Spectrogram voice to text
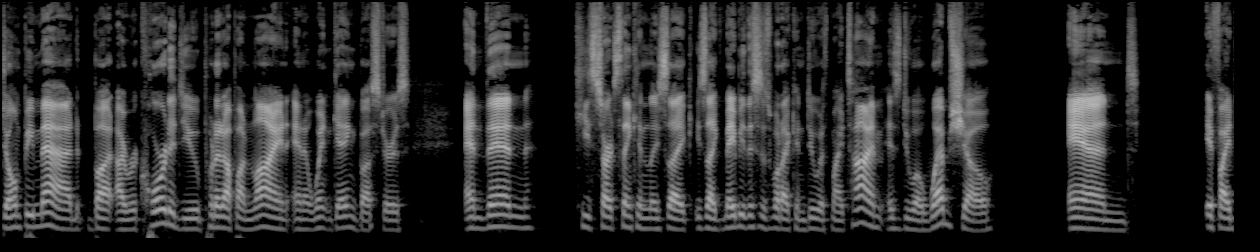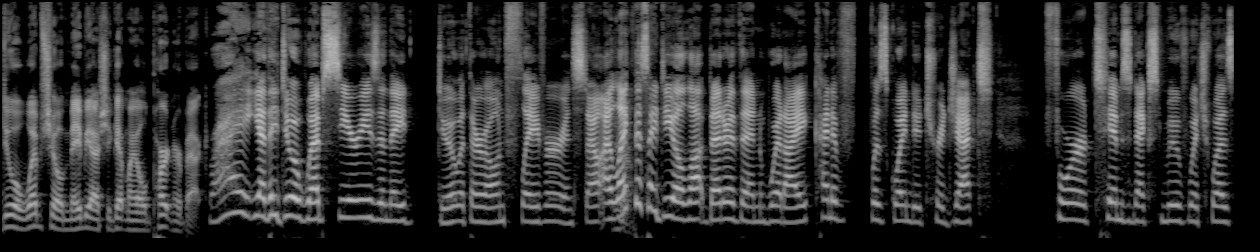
don't be mad, but I recorded you, put it up online, and it went gangbusters." And then he starts thinking, he's like, he's like, maybe this is what I can do with my time is do a web show, and if I do a web show, maybe I should get my old partner back. Right. Yeah, they do a web series and they do it with their own flavor and style. I like this idea a lot better than what I kind of was going to traject for Tim's next move, which was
